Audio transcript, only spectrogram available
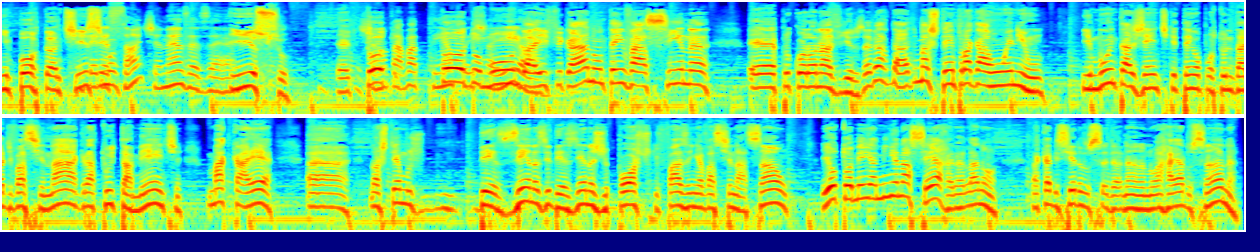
importantíssima. Interessante, né, Zezé? Isso. É, todo todo mundo aí, aí, fica, ah, não tem vacina é, pro coronavírus. É verdade, mas tem pro H1N1 e muita gente que tem oportunidade de vacinar gratuitamente. Macaé, ah, nós temos dezenas e dezenas de postos que fazem a vacinação. Eu tomei a minha na Serra, né, lá no, na cabeceira do na, no Arraiá do Sana.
